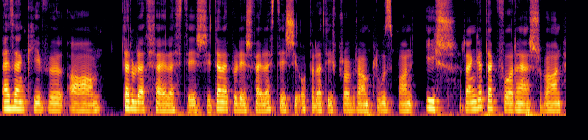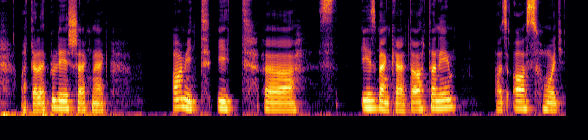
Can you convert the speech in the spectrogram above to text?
Ezen kívül a területfejlesztési, településfejlesztési operatív program pluszban is rengeteg forrás van a településeknek. Amit itt észben kell tartani, az az, hogy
